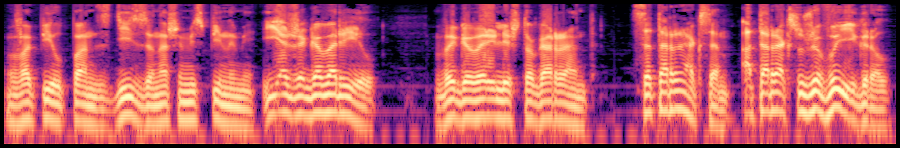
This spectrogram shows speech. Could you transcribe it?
вопил пан здесь за нашими спинами. «Я же говорил!» «Вы говорили, что гарант!» «С Атараксом! Атаракс уже выиграл!»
